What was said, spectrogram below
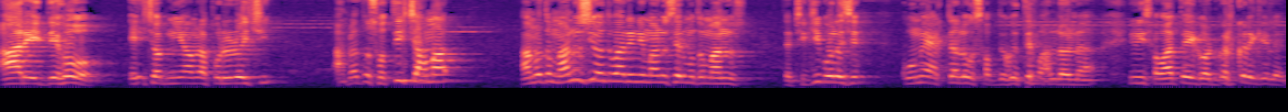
আর এই দেহ, এইসব নিয়ে আমরা পড়ে রয়েছি। আমরা তো সত্যিই চামার। আমরা তো মানুষই হতে পারিনি, মানুষের মতো মানুষ। তা ঠিকই বলেছে কোনো একটা লোক শব্দ করতে পারল না। ইনি সবার থেকে গটগট করে গেলেন।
